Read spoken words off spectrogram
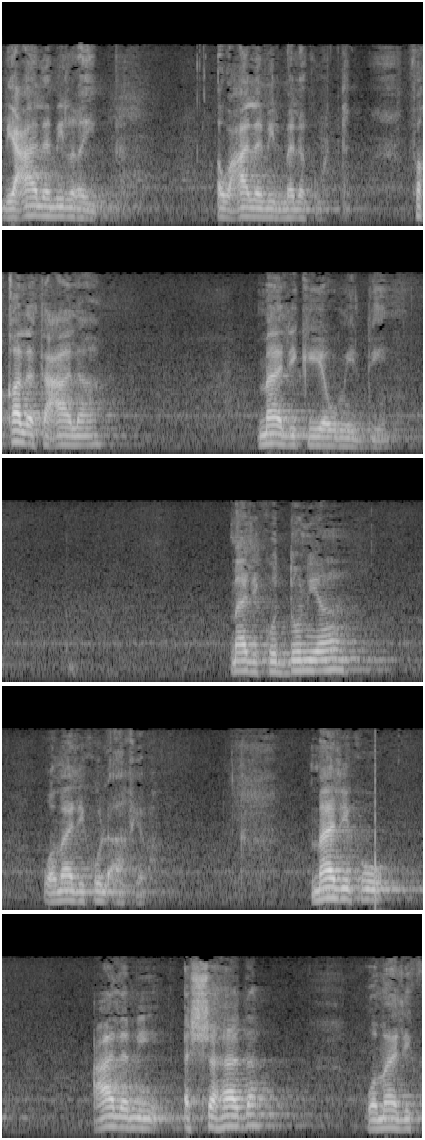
لعالم الغيب أو عالم الملكوت. فقال تعالى مالك يوم الدين. مالك الدنيا ومالك الآخرة. مالك عالم الشهادة ومالك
